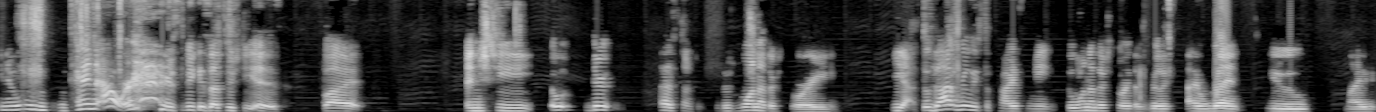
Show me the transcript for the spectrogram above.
you know, 10 hours because that's who she is. But, and she, oh, there, that's not true. There's one other story. Yeah. So that really surprised me. The one other story that really, I went to my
